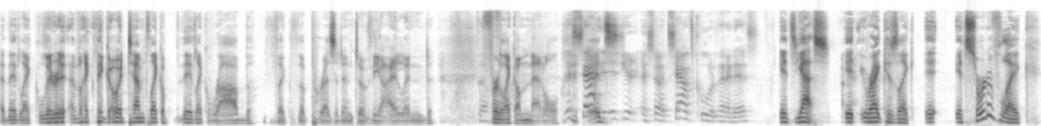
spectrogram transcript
and they like literally, like, they go attempt like a, they like rob like the president of the island for like a medal. It sound, It's it, so it sounds cooler than it is. it's yes, it right because like it it's sort of like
